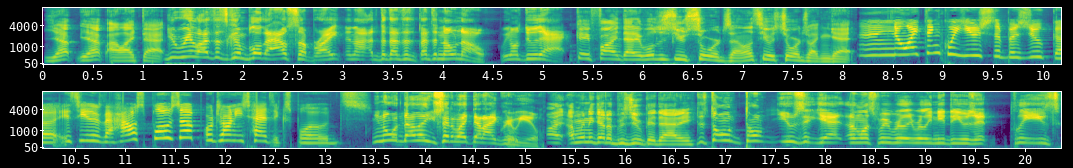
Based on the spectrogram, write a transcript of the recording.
Yep, yep, I like that. You realize that's gonna blow the house up, right? And I, th- that's, a, that's a no-no. We don't do that. Okay, fine, Daddy. We'll just use swords then. Let's see what swords I can get. Mm, no, I think we use the bazooka. It's either the house blows up or Johnny's head explodes. You know what? Now that you said it like that, I agree with you. All right, I'm gonna get a bazooka, Daddy. Just don't don't use it yet unless we really really need to use it. Please.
